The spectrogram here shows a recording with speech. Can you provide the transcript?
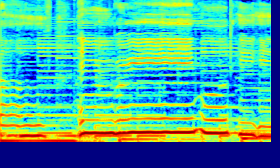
love in Greenwood Heath.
